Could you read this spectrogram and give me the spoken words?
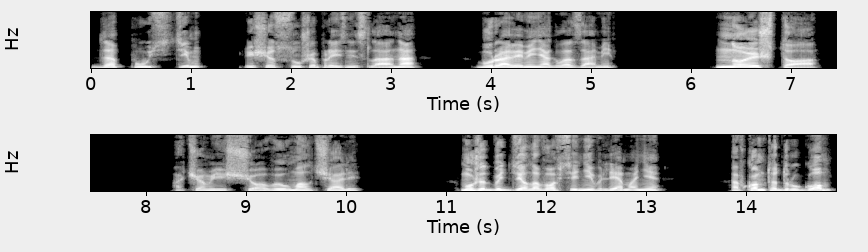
Допустим, еще суше произнесла она, буравя меня глазами. Ну и что? О чем еще вы умолчали? Может быть, дело вовсе не в Лемоне, а в ком-то другом?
